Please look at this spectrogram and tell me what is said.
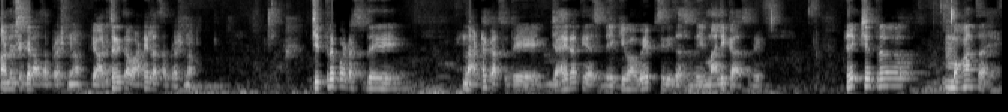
आणू शकेल असा प्रश्न किंवा अडचणीचा वाटेल असा प्रश्न. चित्रपट असू दे नाटक असू दे जाहिराती असू दे किंवा वेब सिरीज असू दे मालिका असू दे हे क्षेत्र मोहाचं आहे.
